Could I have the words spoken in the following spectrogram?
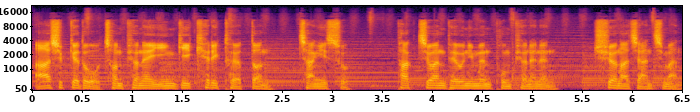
아쉽게도 전편의 인기 캐릭터였던 장이수, 박지환 배우님은 본편에는 출연하지 않지만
